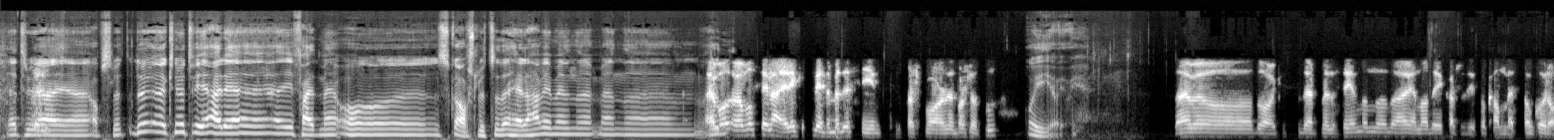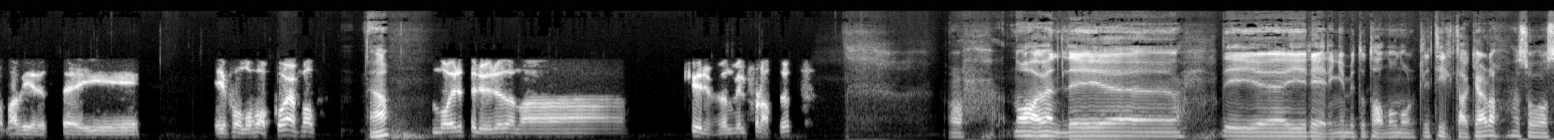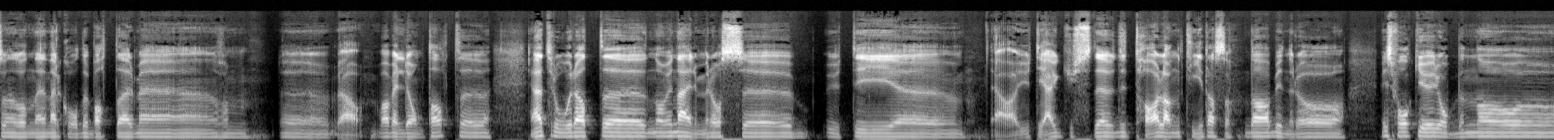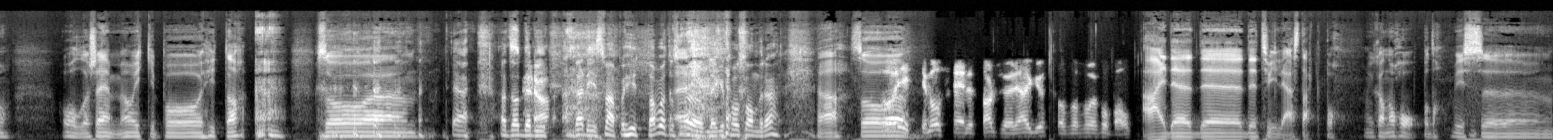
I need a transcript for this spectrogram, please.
det tror jeg eh, absolutt. Du, Knut, vi er eh, i ferd med å skal avslutte det hele her, men, men eh, jeg, må, jeg må stille Eirik et lite medisinspørsmål på slutten. Oi, oi, oi. Jo, du har jo ikke studert medisin, men du er en av de, kanskje de som kan mest om koronaviruset i i Follo HK i hvert fall. Ja. Når tror du denne kurven vil flate ut? Åh, nå har jo endelig eh, de i regjeringen begynt å ta noen ordentlige tiltak her. da. Jeg så også en sånn NRK-debatt der med, som uh, ja, var veldig omtalt. Jeg tror at når vi nærmer oss ut i, ja, ut i august det, det, tar lang tid, altså. Da begynner det å Hvis folk gjør jobben og og holder seg hjemme og ikke på hytta. Så uh, ja, altså det, er de, det, er de, som er på hytta vet du, som ødelegger for oss andre. Ja, så, så ikke noe seriestart før i august altså for fotball? Nei, det, det, det, tviler jeg sterkt på. Vi kan jo håpe, da, hvis, uh,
